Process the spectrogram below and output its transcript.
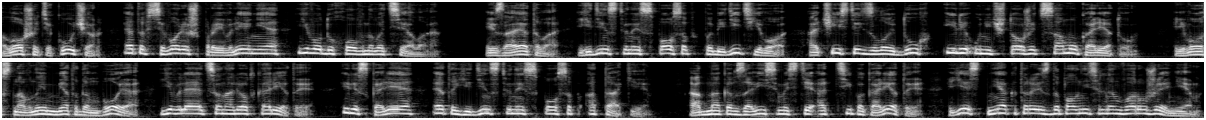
Лошадь и кучер – это всего лишь проявление его духовного тела. Из-за этого единственный способ победить его – очистить злой дух или уничтожить саму карету. Его основным методом боя является налет кареты, или скорее это единственный способ атаки. Однако в зависимости от типа кареты есть некоторые с дополнительным вооружением,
